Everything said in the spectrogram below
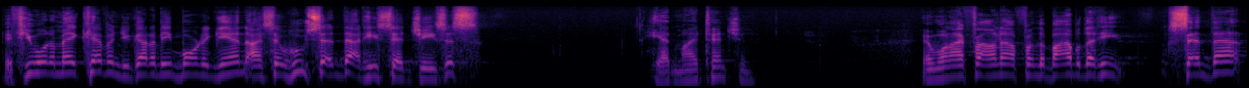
if you want to make heaven, you got to be born again? I said, Who said that? He said, Jesus. He had my attention. And when I found out from the Bible that he said that,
